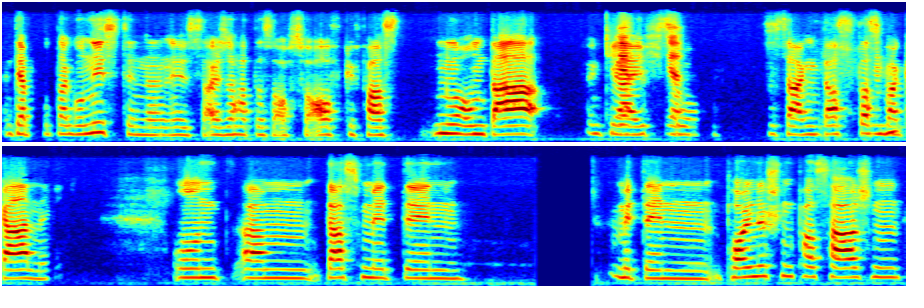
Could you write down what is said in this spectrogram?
der Protagonistinnen ist. Also hat das auch so aufgefasst, nur um da gleich ja, so ja. zu sagen, das, das mhm. war gar nicht. Und ähm, das mit den, mit den polnischen Passagen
